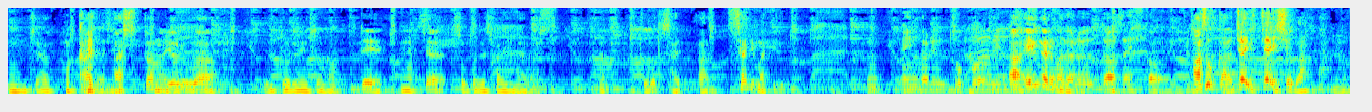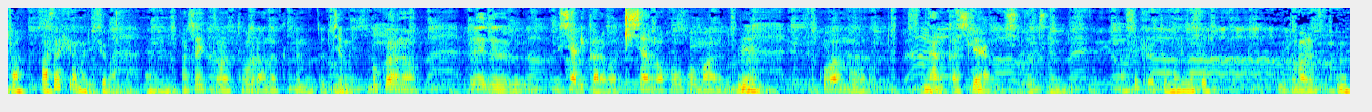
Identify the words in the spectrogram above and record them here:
うん、じゃあ、明日の夜は、ウトロに泊まって、ん。じゃあそこでさよならし、ん。どこでさい、あ、シャリまで行く。うん、エンガル、僕は上に。あエンガルまで。エンガルと旭川行く。あ、そっか、じゃあ、じゃあ一緒だ。うん。あ、旭川まで一緒なんだ。うん。旭川通らなくてもどっちでも僕はあのとりあえずシャリからは汽車の方法もあるんで、こはもう南下してもいいしどっちでもいい旭川泊まりましょう。泊まるんですか、うん。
